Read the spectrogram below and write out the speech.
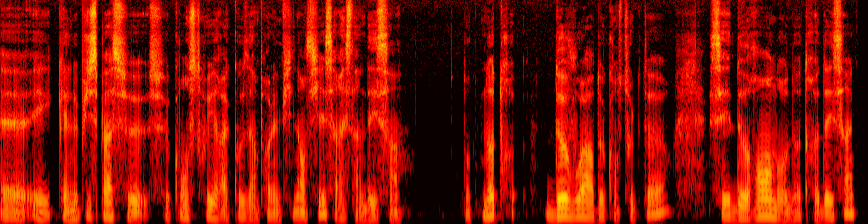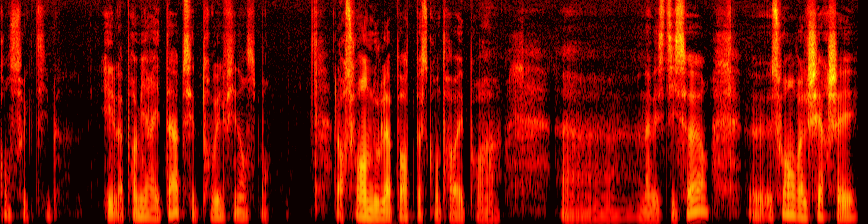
euh, et qu'elle ne puisse pas se, construire à cause d'un problème financier, ça reste un dessin. Donc notre devoir de constructeur, c'est de rendre notre dessin constructible. Et la première étape, c'est de trouver le financement. Alors soit on nous l'apporte parce qu'on travaille pour un, investisseur, euh, soit on va le chercher.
